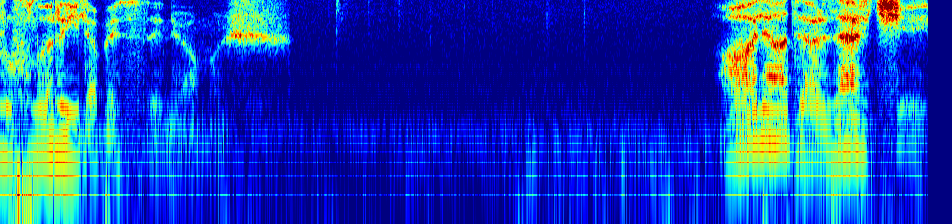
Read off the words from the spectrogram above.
ruhlarıyla besleniyormuş. Hala derler ki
